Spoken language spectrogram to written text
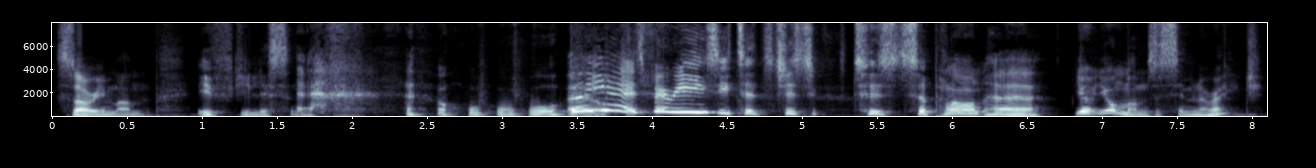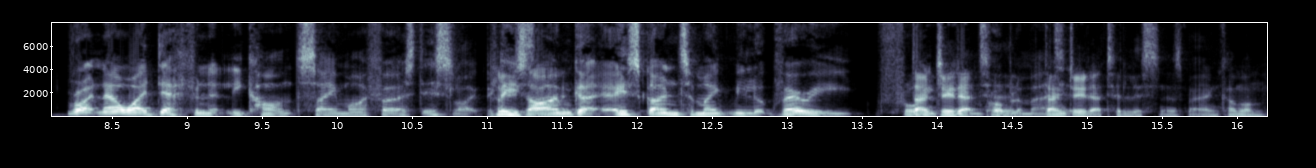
Sorry mum if you listen Well, but yeah, it's very easy to just to supplant her. Your your mum's a similar age. Right now, I definitely can't say my first dislike because Please I'm go- it's going to make me look very Freudian Don't do that to problematic. don't do that to listeners, man. Come on,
